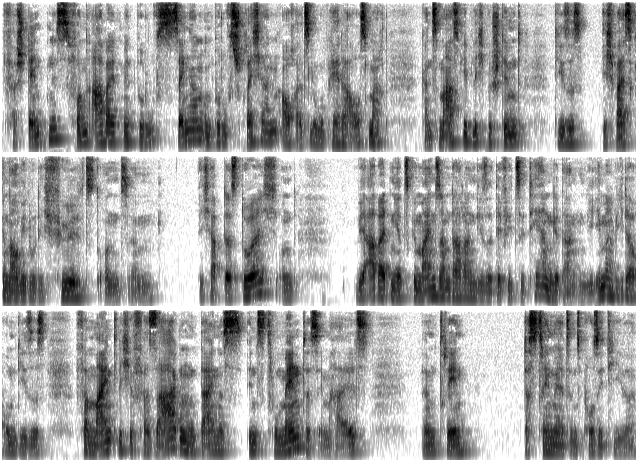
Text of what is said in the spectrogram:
Verständnis von Arbeit mit Berufssängern und Berufssprechern auch als Logopäde ausmacht, ganz maßgeblich bestimmt, dieses, ich weiß genau, wie du dich fühlst und ähm, ich habe das durch und wir arbeiten jetzt gemeinsam daran, diese defizitären Gedanken, die immer wieder um dieses vermeintliche Versagen deines Instrumentes im Hals ähm, drehen, das drehen wir jetzt ins Positive.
